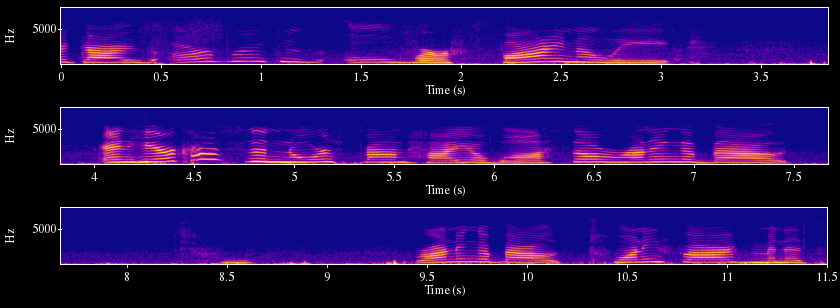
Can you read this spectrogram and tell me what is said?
right, guys, our break is over, finally. And here comes the northbound Hiawatha running about, running about 25 minutes,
